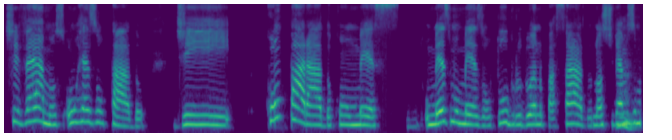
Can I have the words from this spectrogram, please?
tivemos um resultado de comparado com o mês, o mesmo mês, outubro do ano passado, nós tivemos hum. uma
